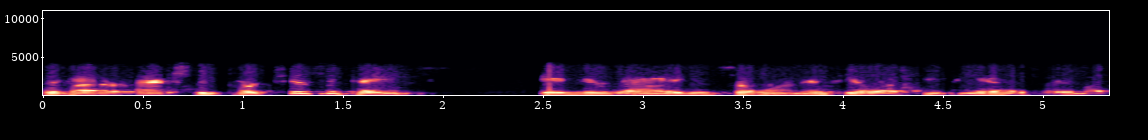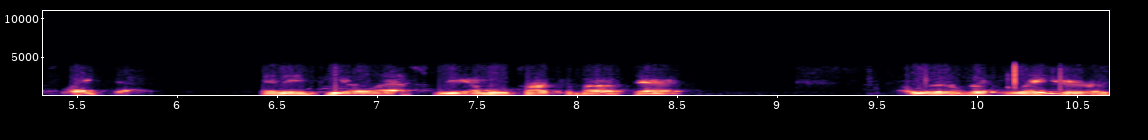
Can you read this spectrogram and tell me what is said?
provider actually participates in your routing and so on. MPLS VPN is very much like that. And MPLS, we, and we'll talk about that a little bit later.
